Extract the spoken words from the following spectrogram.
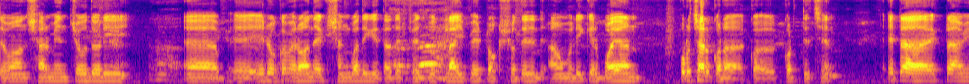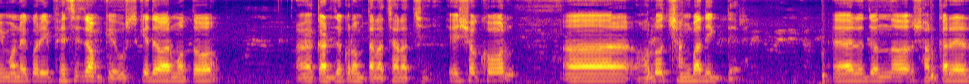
যেমন শারমিন চৌধুরী এরকমের অনেক সাংবাদিকই তাদের ফেসবুক লাইভে টকশোতে আওয়ামী লীগের বয়ান প্রচার করা করতেছেন। এটা একটা আমি মনে করি ফেসিজমকে উস্কে দেওয়ার মতো কার্যক্রম তারা চালাচ্ছে। এই সকল হলুদ সাংবাদিকদের, এর জন্য সরকারের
